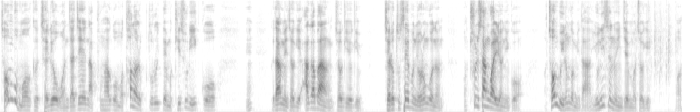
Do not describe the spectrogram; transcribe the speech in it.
전부 뭐 그 재료 원자재 납품하고 뭐 터널 뚫을 때 뭐 기술이 있고 예? 그 다음에 저기 아가방 저기 여기 제로 투 세븐 요런 거는 어, 출산 관련이고 어, 전부 이런 겁니다. 유니스는 이제 뭐 저기 어,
